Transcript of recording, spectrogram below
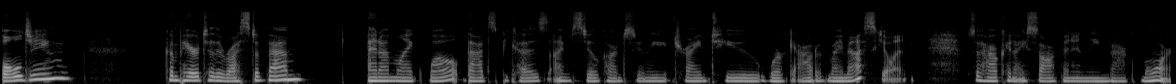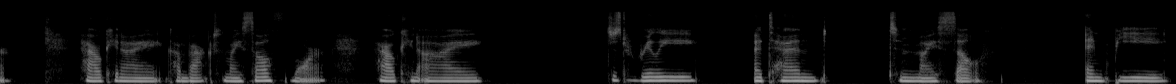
bulging compared to the rest of them. And I'm like, well, that's because I'm still constantly trying to work out of my masculine. So, how can I soften and lean back more? How can I come back to myself more? How can I just really attend to myself and be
